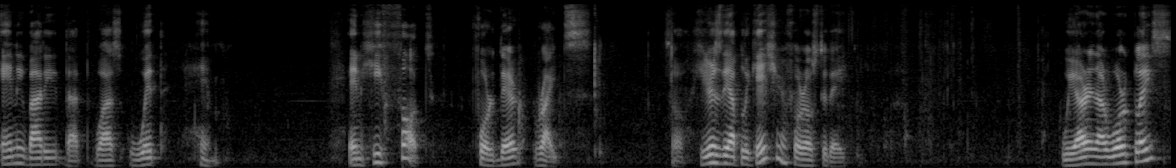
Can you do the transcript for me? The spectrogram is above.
anybody that was with him. And he fought for their rights. So here's the application for us today. we are in our workplace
